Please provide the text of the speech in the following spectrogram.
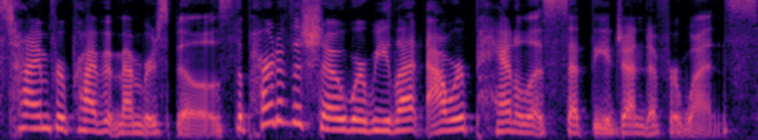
It's time for Private Members Bills, the part of the show where we let our panelists set the agenda for once.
